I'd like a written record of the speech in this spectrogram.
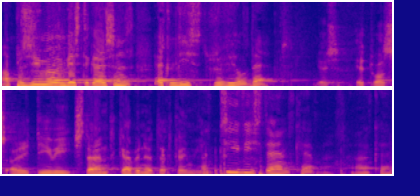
I presume your investigation has at least revealed that. Yes, it was a TV stand cabinet that came in. A. TV stand cabinet, okay.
